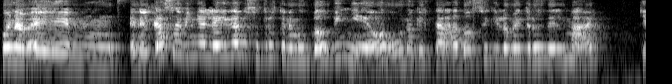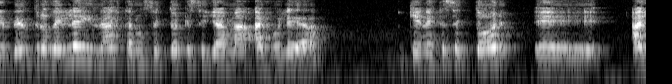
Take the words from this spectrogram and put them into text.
Bueno, em, en el caso de Viña Leida, nosotros tenemos dos viñedos, uno que está a 12 kilómetros del mar, que dentro de Leida está en un sector que se llama Arboleda, que en este sector eh, hay,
